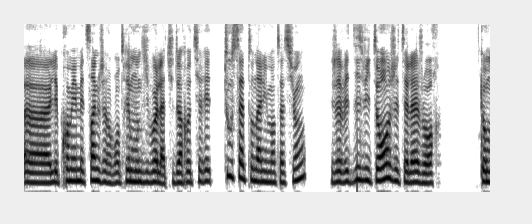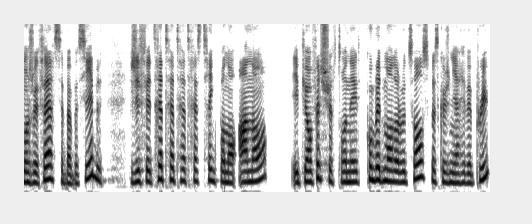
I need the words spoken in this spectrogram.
Euh, les premiers médecins que j'ai rencontrés m'ont dit voilà, tu dois retirer tout ça de ton alimentation. J'avais 18 ans, j'étais là genre comment je vais faire C'est pas possible. J'ai fait très très très très strict pendant un an et puis en fait, je suis retournée complètement dans l'autre sens parce que je n'y arrivais plus.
